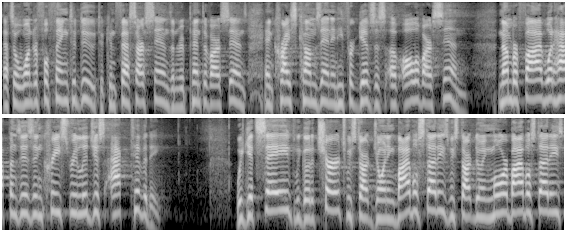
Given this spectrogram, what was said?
That's a wonderful thing to do, to confess our sins and repent of our sins. And Christ comes in and he forgives us of all of our sin. Number five, what happens is increased religious activity. We get saved, we go to church, we start joining Bible studies, we start doing more Bible studies,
